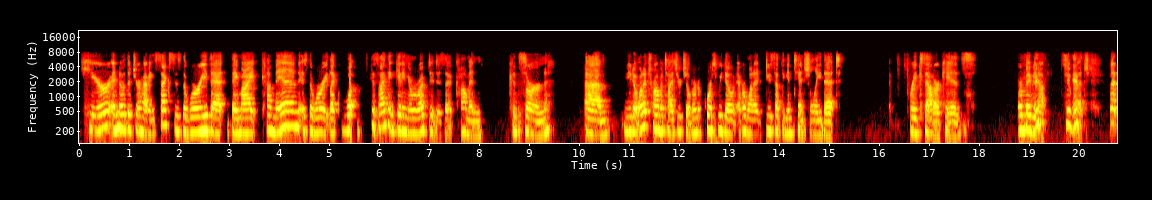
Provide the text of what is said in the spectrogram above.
hear and know that you're having sex? Is the worry that they might come in? Is the worry like what? Because I think getting interrupted is a common concern. Um, you don't want to traumatize your children. Of course, we don't ever want to do something intentionally that freaks out our kids, or maybe If- not too if- much. But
